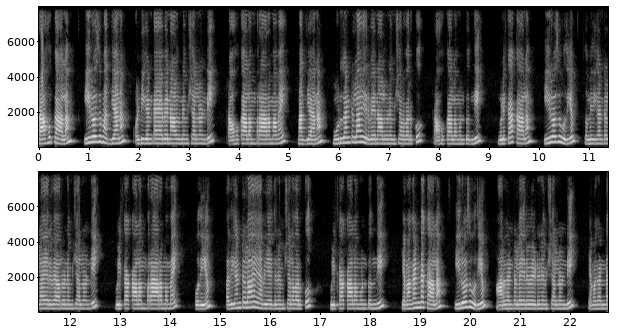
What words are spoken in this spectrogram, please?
రాహుకాలం. ఈరోజు మధ్యాహ్నం ఒంటి గంట యాభై నాలుగు నిమిషాల నుండి రాహుకాలం ప్రారంభమై మధ్యాహ్నం మూడు గంటల ఇరవై నాలుగు నిమిషాల వరకు రాహుకాలం ఉంటుంది. గుళికా కాలం ఈ రోజు ఉదయం తొమ్మిది గంటల ఇరవై ఆరు నిమిషాల నుండి గుళికా కాలం ప్రారంభమై ఉదయం పది గంటల యాభై ఐదు నిమిషాల వరకు గుళికా కాలం ఉంటుంది. యమగండ కాలం ఈరోజు ఉదయం ఆరు గంటల ఇరవై ఏడు నిమిషాల నుండి యమగండ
